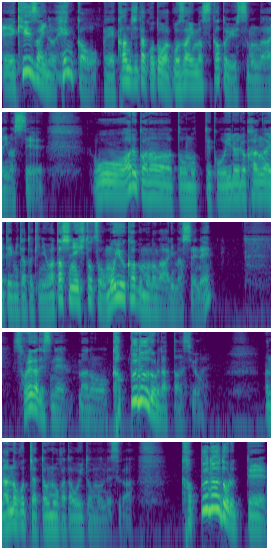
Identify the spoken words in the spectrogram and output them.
えー、経済の変化を、えー、感じたことはございますか？という質問がありまして、おー、あるかなと思ってこういろいろ考えてみたときに私に一つ思い浮かぶものがありましてね。それがですね、あの、カップヌードルだったんですよ。まあ、何のこっちゃって思う方多いと思うんですが、カップヌードルって、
